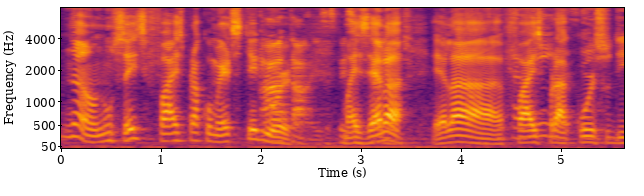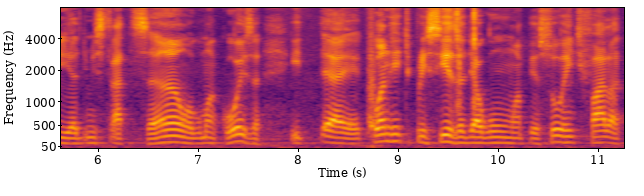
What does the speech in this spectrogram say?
não, não sei se faz para comércio exterior, Ah, tá. isso mas ela, ela faz para assim. curso de administração, alguma coisa, e é, quando a gente precisa de alguma pessoa, a gente fala,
